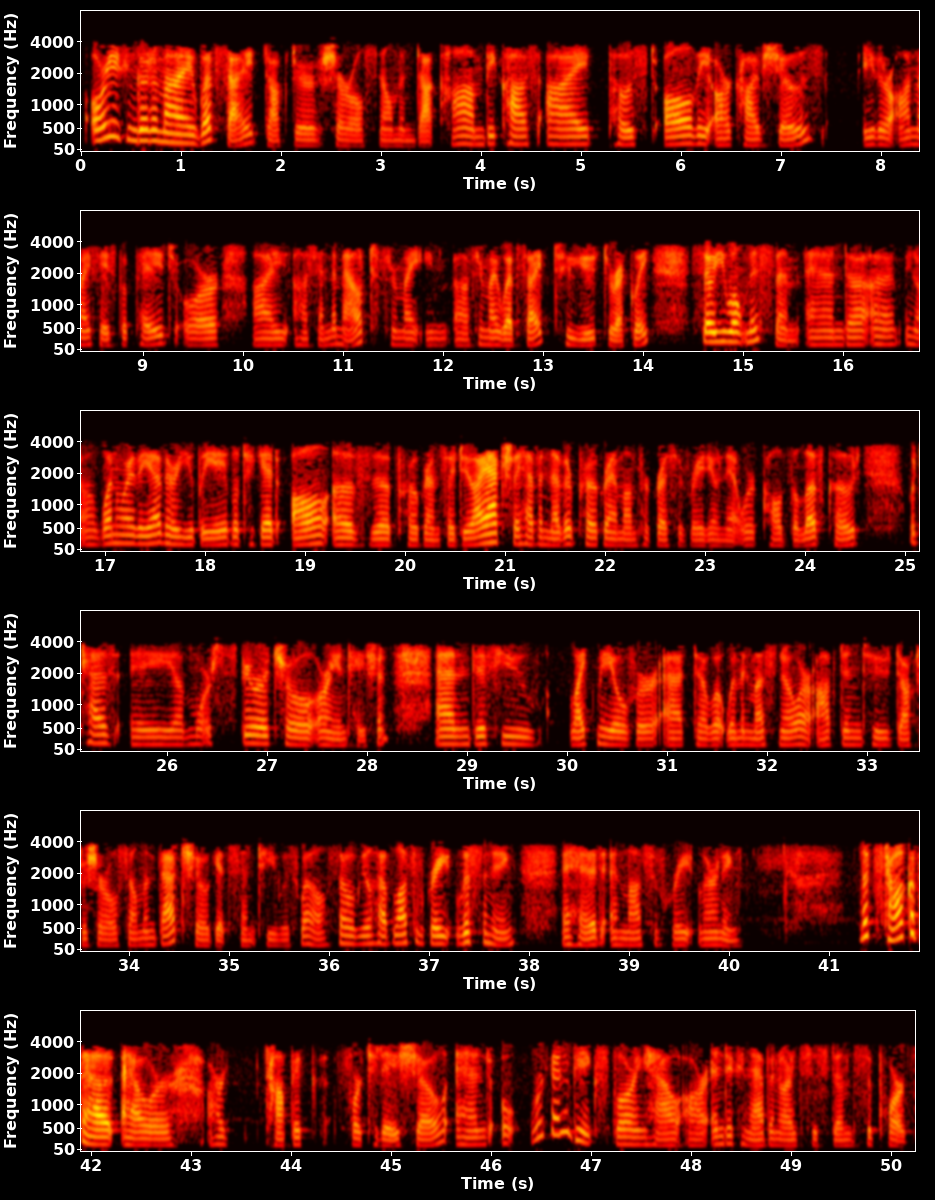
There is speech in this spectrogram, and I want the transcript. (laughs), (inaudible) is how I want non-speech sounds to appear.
Or you can go to my website, drcherylselman.com, because I post all the archive shows either on my Facebook page or I uh, send them out through my uh, through my website to you directly, so you won't miss them. And uh, uh, you know, one way or the other, you'll be able to get all of the programs I do. I actually have another program on Progressive Radio Network called The Love Code, which has a, a more spiritual orientation. And if you like me over at uh, What Women Must Know or opt into Dr. Cheryl Selman, that show gets sent to you as well. So you'll have lots of great listening ahead and lots of great learning. Let's talk about our our topic for today's show, and oh, we're going to be exploring how our endocannabinoid system supports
